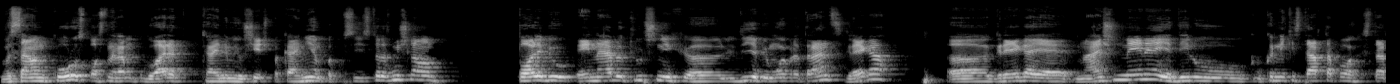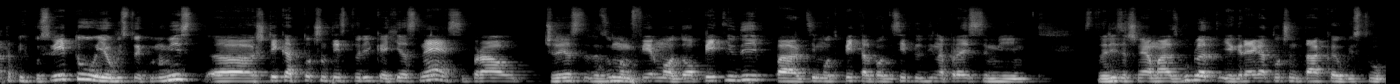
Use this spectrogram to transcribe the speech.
v samem koru, sploh ne rabimo pogovarjati, kaj nam je všeč, pa kaj ni, ampak vsi isto razmišljamo. Pol je bil en najbolj ključnih uh, ljudi, je bil moj bratranc Grega. Uh, Grega je mlajši od mene, je delal v kar nekaj startupih po svetu, je v bistvu ekonomist, uh, šteka točno te stvari, ki jih jaz ne. Pravi, če jaz razumem firmo do pet ljudi, pa recimo od pet ali pa od deset ljudi naprej se mi stvari začnejo malo zgubljati, je Grega točno tak, ki v bistvu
